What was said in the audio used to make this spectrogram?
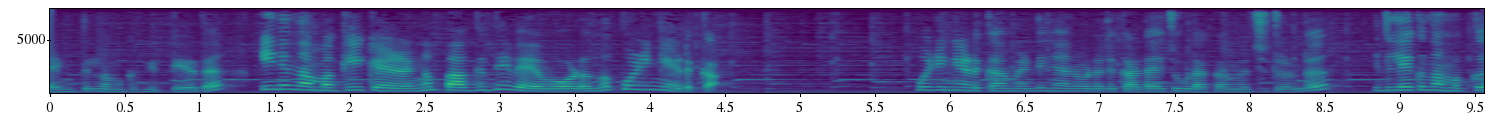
ലെങ്ത്തിൽ നമുക്ക് കിട്ടിയത്. ഇനി നമുക്ക് ഈ കിഴങ്ങ് പകുതി വേവോടൊന്ന് പുഴുങ്ങിയെടുക്കാം. പുഴുങ്ങിയെടുക്കാൻ വേണ്ടി ഞാനിവിടെ ഒരു കടായി ചൂടാക്കാൻ വെച്ചിട്ടുണ്ട്. ഇതിലേക്ക് നമുക്ക്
